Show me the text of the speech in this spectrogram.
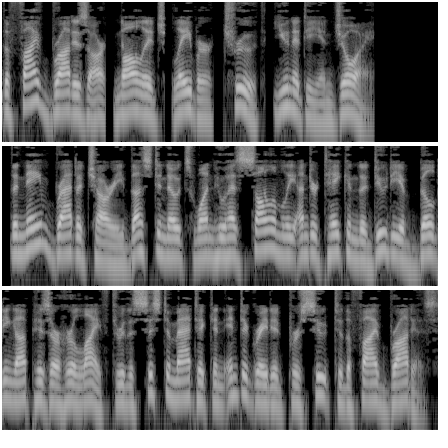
The five bratas are, knowledge, labor, truth, unity and joy. The name Bratachari thus denotes one who has solemnly undertaken the duty of building up his or her life through the systematic and integrated pursuit to the five bratas.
